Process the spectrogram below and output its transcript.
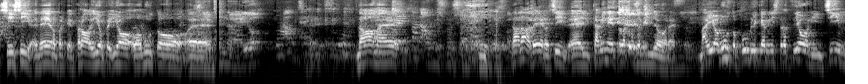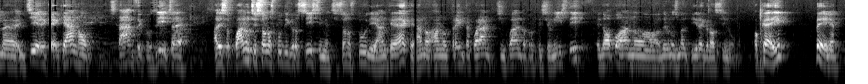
Sì, sì, è vero, perché però io, io ho avuto... eh, gennaio no, ma è... No, no, è vero, sì, è il caminetto è la cosa migliore. Ma io ho avuto pubbliche amministrazioni, il CIM, il CIE, che, che hanno stanze così, cioè... Adesso qua non ci sono studi grossissimi, ci sono studi anche eh, che hanno, hanno 30, 40, 50 professionisti e dopo hanno- devono smaltire grossi numeri. Ok? Bene.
